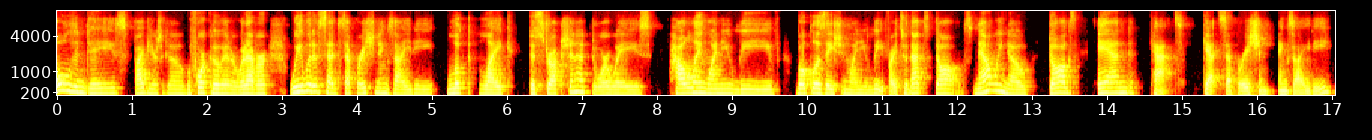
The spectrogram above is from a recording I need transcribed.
olden days, five years ago, before COVID or whatever, we would have said separation anxiety looked like destruction at doorways, howling when you leave, vocalization when you leave, right? So that's dogs. Now we know dogs and cats get separation anxiety.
